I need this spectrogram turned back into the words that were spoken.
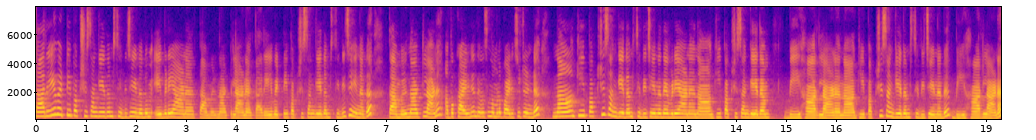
കരയവെട്ടി പക്ഷി സങ്കേതം സ്ഥിതി ചെയ്യുന്നതും എവിടെയാണ്? തമിഴ്നാട്ടിലാണ്. കരയവെട്ടി പക്ഷി സങ്കേതം സ്ഥിതി ചെയ്യുന്നത് തമിഴ്നാട്ടിലാണ്. അപ്പോൾ കഴിഞ്ഞ ദിവസം നമ്മൾ പഠിച്ചിട്ടുണ്ട് നാഗി പക്ഷി സങ്കേതം സ്ഥിതി ചെയ്യുന്നത് എവിടെയാണ്? നാഗി പക്ഷി സങ്കേതം ബീഹാറിലാണ്. നാഗി പക്ഷി സങ്കേതം സ്ഥിതി ചെയ്യുന്നത് ബീഹാറിലാണ്.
